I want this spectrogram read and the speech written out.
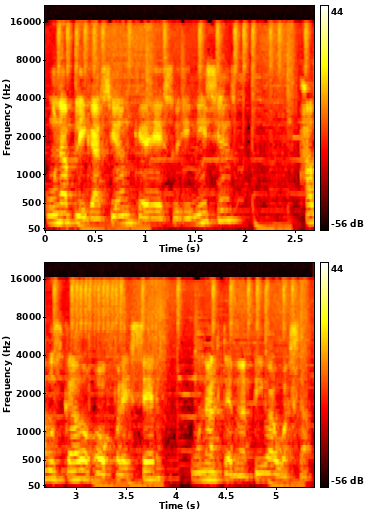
una aplicación que desde sus inicios ha buscado ofrecer una alternativa a WhatsApp.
